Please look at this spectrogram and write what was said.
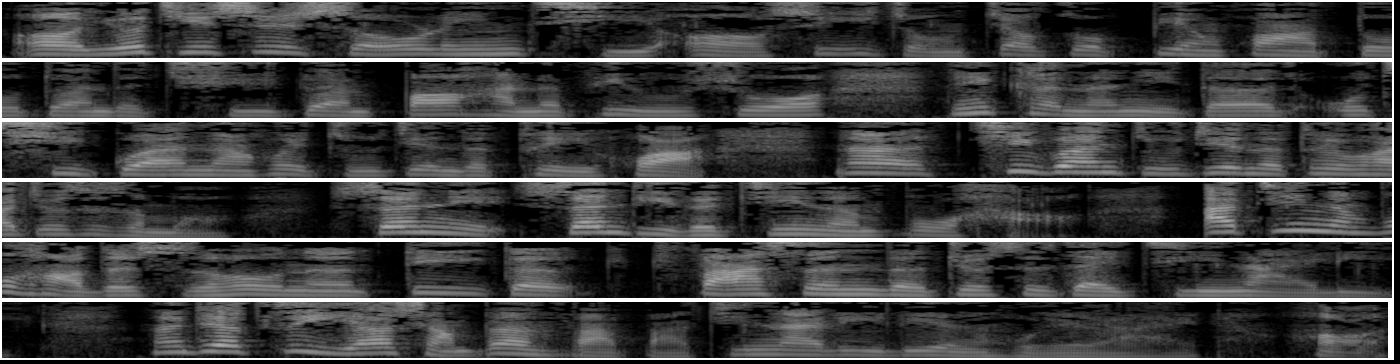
呃，尤其是熟龄期哦，是一种叫做变化多端的区段，包含了譬如说，你可能你的我器官呢、会逐渐的退化，那器官逐渐的退化就是什么？身体身体的机能不好啊，机能不好的时候呢，第一个发生的就是在肌耐力，那就要自己要想办法把肌耐力练回来。好，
